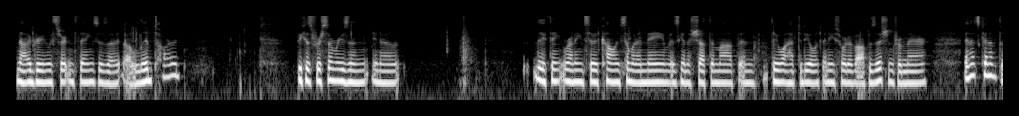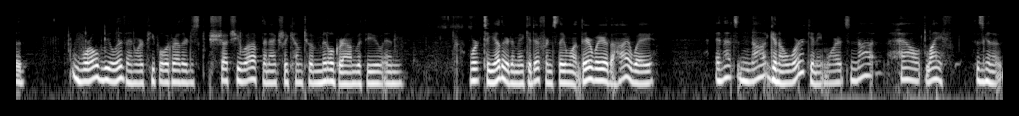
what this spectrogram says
not agreeing with certain things is a, a libtard. Because for some reason, you know, they think running to calling someone a name is going to shut them up, and they won't have to deal with any sort of opposition from there. And that's kind of the world we live in where people would rather just shut you up than actually come to a middle ground with you and work together to make a difference. They want their way or the highway. And that's not going to work anymore. It's not how life is going to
